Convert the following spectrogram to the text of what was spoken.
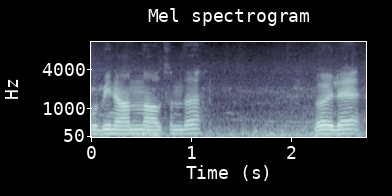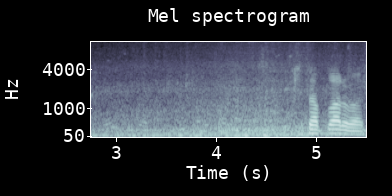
bu binanın altında böyle kitaplar var.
